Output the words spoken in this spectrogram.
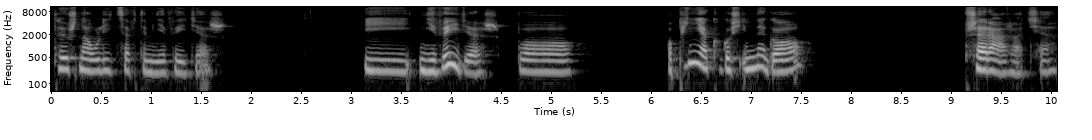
to już na ulicę w tym nie wyjdziesz. I nie wyjdziesz, bo opinia kogoś innego przeraża cię.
